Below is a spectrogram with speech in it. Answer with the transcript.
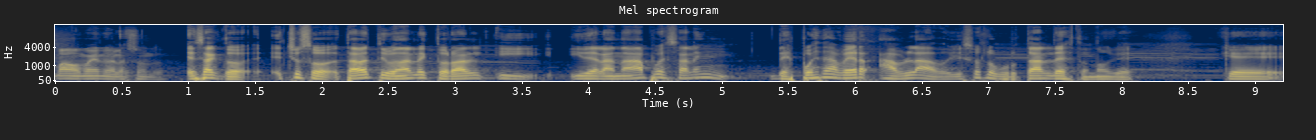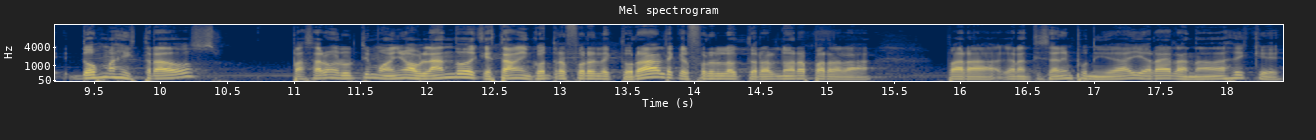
Más o menos el asunto. Exacto. Eh, Chuzo, estaba el Tribunal Electoral y, y de la nada pues salen, después de haber hablado, y eso es lo brutal de esto, ¿no? Que, que dos magistrados pasaron el último año hablando de que estaban en contra del fuero electoral, de que el fuero electoral no era para la para garantizar impunidad y ahora de la nada es de que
